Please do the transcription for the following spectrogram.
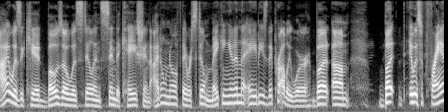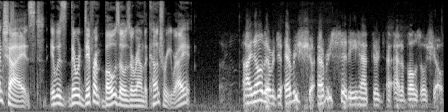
I was a kid, Bozo was still in syndication. I don't know if they were still making it in the 80s. They probably were, but um but it was franchised. It was there were different Bozos around the country, right? I know there were every show, every city had their had a bozo show.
